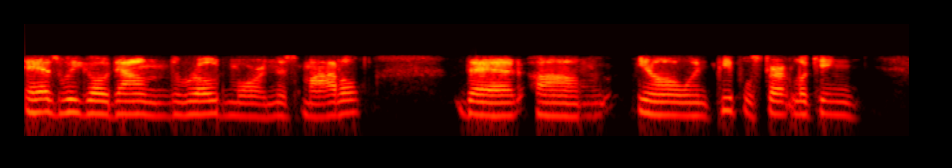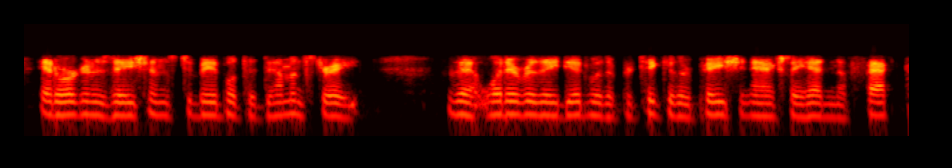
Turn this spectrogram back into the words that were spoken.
as we go down the road more in this model, that um, you know when people start looking at organizations to be able to demonstrate that whatever they did with a particular patient actually had an effect,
